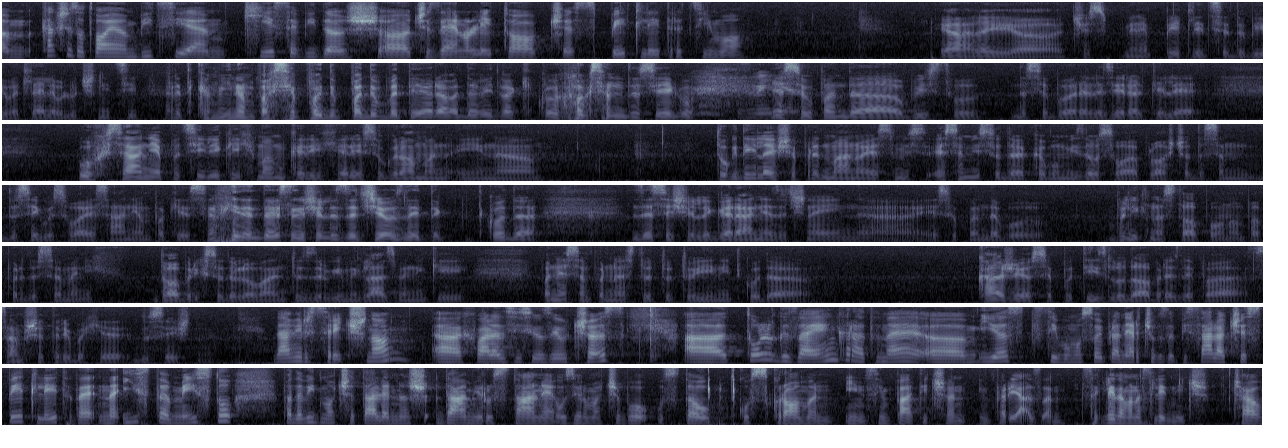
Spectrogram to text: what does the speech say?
Um, kakšne so tvoje ambicije, kje se vidiš uh, čez eno leto, čez pet let? Recimo? Ja, lej, uh, čez ene pet let se dobiva tle v lučnici pred kaminom, pa se pa debatiramo, da vidimo, kako sem dosegel. Zmenjen. Jaz upam, da, v bistvu, da se bo realizirali te uh, sanje, pa cilje, ki jih imam, ker jih je res ogromen. In, uh, toliko dela je še pred mano. Jaz, misl, jaz sem mislil, da ko bom izdal svojo ploščo, da sem dosegel svoje sanje, ampak jaz sem videl, da sem šele začel zdaj, tak, tako da zdaj se šele garanje začne in uh, jaz upam, da bo veliko nastopov, no, pa predvsem enih dobrih sodelovanj tudi z drugimi glasbeniki, pa ne sem pri nas tudi v tujini, tako da kažejo se poti zelo dobre, zdaj pa sam še treba jih je doseči. Damir, srečno, uh, hvala, da si si vzel čas. Uh, Toliko za enkrat, ne, um, jaz si bom svoj planerček zapisala čez pet let ne, na istem mestu, pa da vidimo, če tale naš Damir ustane, oziroma če bo ustal tako skromen in simpatičen in prijazen. Se gledamo naslednjič. Čau.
